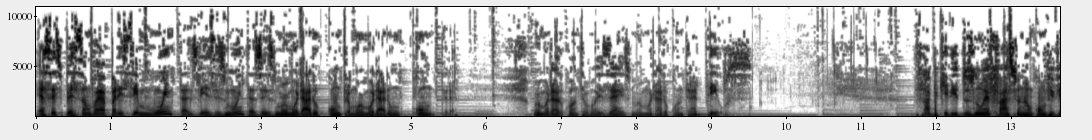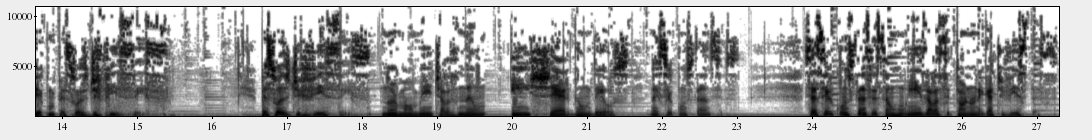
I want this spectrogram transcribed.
Essa expressão vai aparecer muitas vezes, muitas vezes, murmurar o contra, murmurar um contra. Murmurar contra Moisés, murmurar contra Deus. Sabe, queridos, não é fácil não conviver com pessoas difíceis. Pessoas difíceis, normalmente, elas não enxergam Deus nas circunstâncias. Se as circunstâncias são ruins, elas se tornam negativistas.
